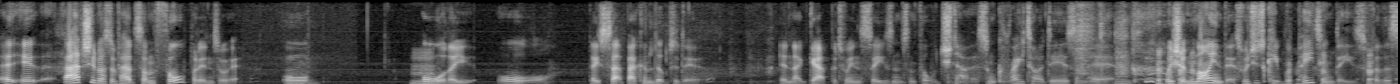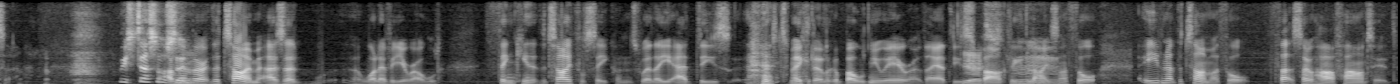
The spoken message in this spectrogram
it, it actually must have had some thought put into it, or Mm. or they or they sat back and looked at it in that gap between seasons and thought, you know, there's some great ideas in here. we should mind this. We just keep repeating these for this. Which does I also. remember at the time, as a whatever year old, thinking that the title sequence where they add these to make it look like a bold new era, they add these Yes. sparkly Mm. lights, and I thought, even at the time, I thought that's so half-hearted.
